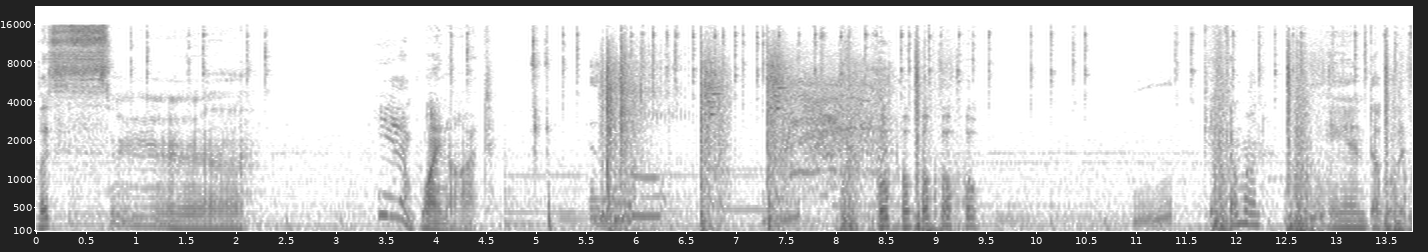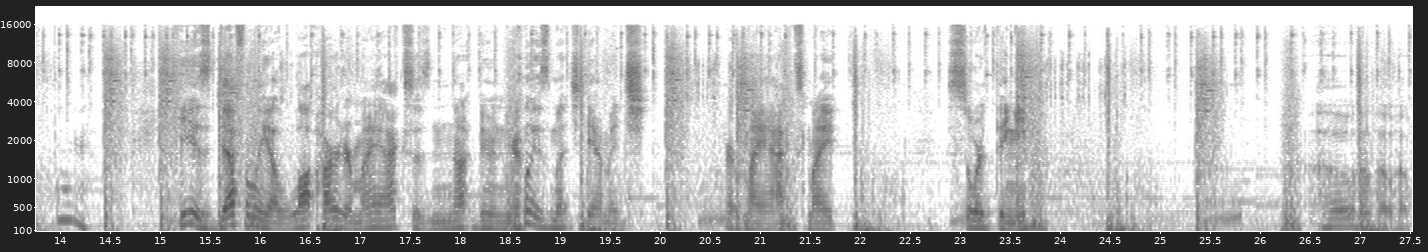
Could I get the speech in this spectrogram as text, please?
Let's. Uh, yeah, why not? Oh, oh, oh, oh, oh. Okay, come on. And double it. Boom. He is definitely a lot harder. My axe is not doing nearly as much damage. Or my axe, my sword thingy. Oh, ho, ho, ho.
